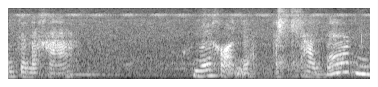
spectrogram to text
รกันนะคะ ไม่ขอเนี่ยถามแป๊บนึง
